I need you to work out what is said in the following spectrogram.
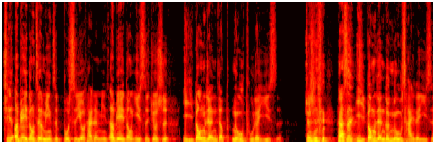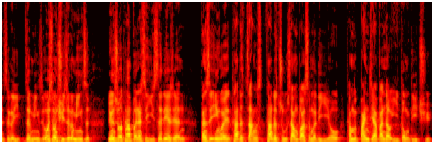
其实俄别以东这个名字不是犹太人名字，俄别以东意思就是以东人的奴仆的意思。”就是 他是以东人的奴才的意思，这个这个名字为什么取这个名字？有人说他本来是以色列人，但是因为他的长他的祖上不知道什么理由，他们搬家搬到以东地区，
